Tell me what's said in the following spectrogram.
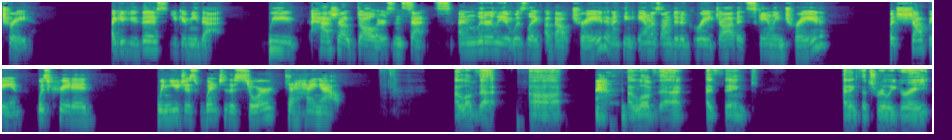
trade. I give you this, you give me that. We hash out dollars and cents. And literally, it was like about trade. And I think Amazon did a great job at scaling trade. But shopping was created when you just went to the store to hang out. I love that. Uh, I love that. I think I think that's really great.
